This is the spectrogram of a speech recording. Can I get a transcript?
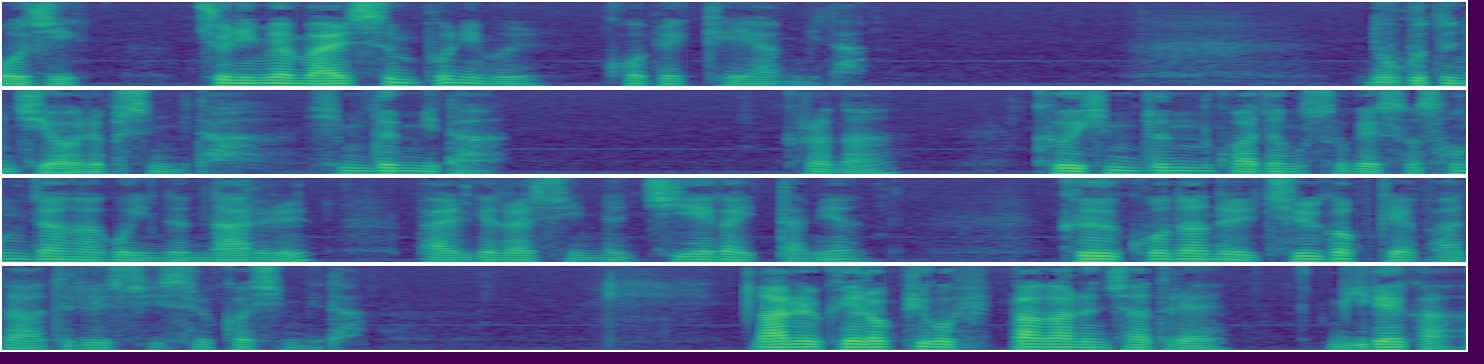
오직 주님의 말씀뿐임을 고백해야 합니다. 누구든지 어렵습니다. 힘듭니다. 그러나 그 힘든 과정 속에서 성장하고 있는 나를 발견할 수 있는 지혜가 있다면 그 고난을 즐겁게 받아들일 수 있을 것입니다. 나를 괴롭히고 핍박하는 자들의 미래가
